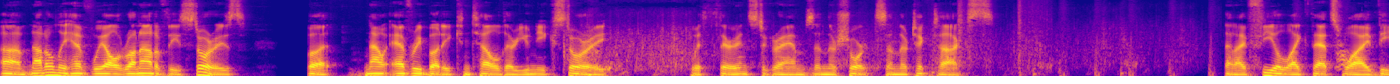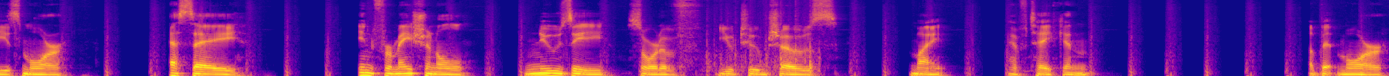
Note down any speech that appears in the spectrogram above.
Um, not only have we all run out of these stories but now everybody can tell their unique story with their instagrams and their shorts and their tiktoks. That i feel like that's why these more essay informational newsy sort of YouTube shows might have taken a bit more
